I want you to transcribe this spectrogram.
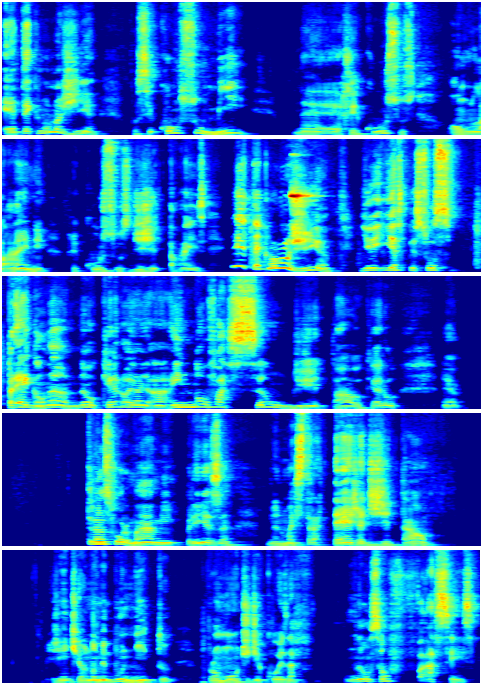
é tecnologia. Você consumir né, recursos online, recursos digitais, é tecnologia. E, e as pessoas pregam, não, não eu quero a, a inovação digital, eu quero né, transformar a minha empresa né, numa estratégia digital. Gente, é um nome bonito para um monte de coisa. Não são fáceis,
